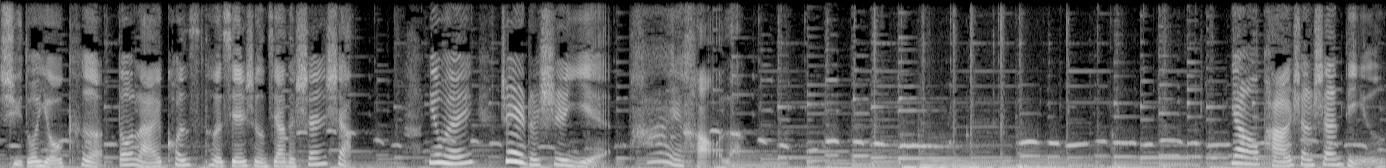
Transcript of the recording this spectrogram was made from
许多游客都来昆斯特先生家的山上，因为这儿的视野太好了。要爬上山顶，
